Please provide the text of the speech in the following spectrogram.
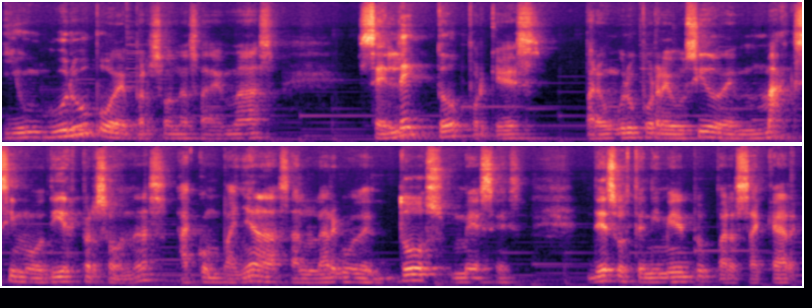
y un grupo de personas además selecto, porque es para un grupo reducido de máximo 10 personas, acompañadas a lo largo de dos meses de sostenimiento para sacar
